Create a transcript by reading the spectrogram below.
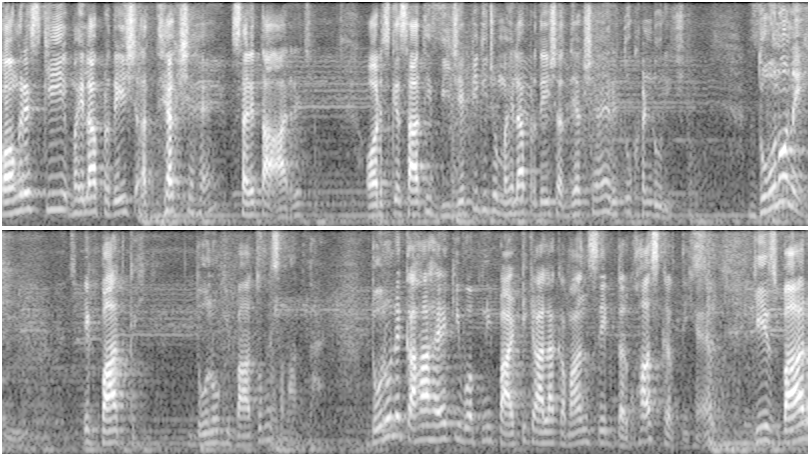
कांग्रेस की महिला प्रदेश अध्यक्ष हैं सरिता आर्य जी, और इसके साथ ही बीजेपी की जो महिला प्रदेश अध्यक्ष हैं रितु खंडूरी जी। दोनों ने ही एक बात कही दोनों की बातों में समानता है। दोनों ने कहा है कि वो अपनी पार्टी के आला कमान से एक दरख्वास्त करती हैं कि इस बार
